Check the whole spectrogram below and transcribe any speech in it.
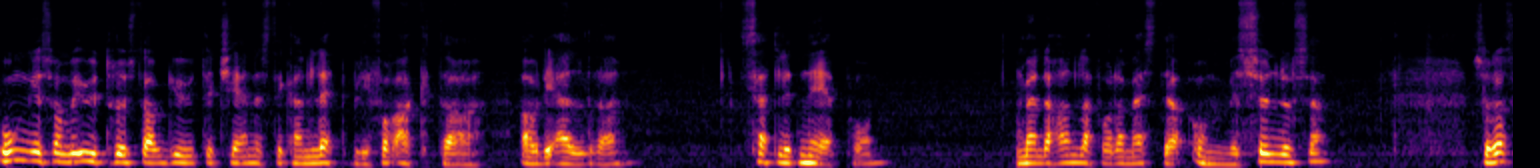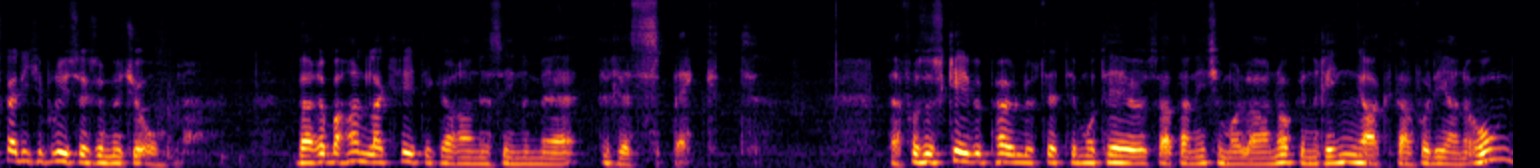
Unge som er utrustet av Gud til tjeneste, kan lett bli forakta av de eldre, sett litt ned på. Men det handler for det meste om misunnelse, så da skal de ikke bry seg så mye om. Bare behandle kritikerne sine med respekt. Derfor så skriver Paulus til Timoteus at han ikke må la noen ringeakte ham fordi han er ung,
